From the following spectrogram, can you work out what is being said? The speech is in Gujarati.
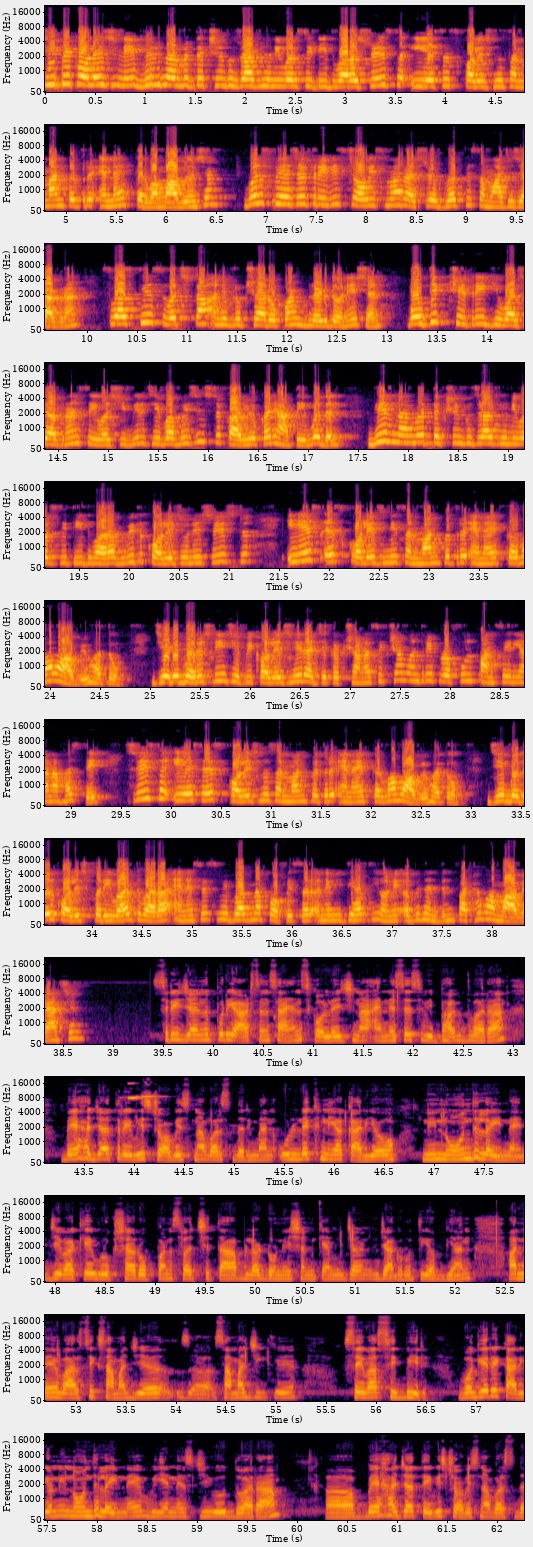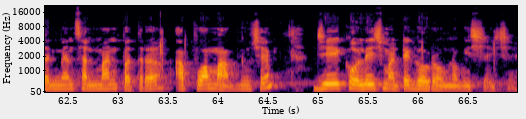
જીપી કોલેજને વીર નર્મદ દક્ષિણ ગુજરાત યુનિવર્સિટી દ્વારા શ્રેષ્ઠ ઈએસએસ કોલેજનું સન્માનપત્ર એનાયત કરવામાં આવ્યું છે. વર્ષ બે હજાર ત્રેવીસ ચોવીસમાં રાષ્ટ્રભક્ત સમાજ જાગરણ, સ્વાસ્થ્ય, સ્વચ્છતા અને વૃક્ષારોપણ, બ્લડ ડોનેશન, બૌદ્ધિક ક્ષેત્રે યુવા જાગરણ, સેવા શિબિર જેવા વિશિષ્ટ કાર્યો કર્યા તે બદલ વીર નર્મદ દક્ષિણ ગુજરાત યુનિવર્સિટી દ્વારા વિવિધ કોલેજોને શ્રેષ્ઠ ઈએસએસ કોલેજને સન્માનપત્ર એનાયત કરવામાં આવ્યું હતું, જ્યારે ભરૂચની જેપી કોલેજને રાજ્યકક્ષાના શિક્ષણ મંત્રી પ્રફુલ પાનસેરિયાના હસ્તે શ્રેષ્ઠ એએસએસ કોલેજનું સન્માનપત્ર એનાયત કરવામાં આવ્યું હતું, જે બદલ કોલેજ પરિવાર દ્વારા એનએસએસ વિભાગના પ્રોફેસર અને વિદ્યાર્થીઓને અભિનંદન પાઠવવામાં આવ્યા છે. Shri Jainpuri arts and science કોલેજના એનએસએસ વિભાગ દ્વારા બે હજાર ત્રેવીસ ચોવીસના વર્ષ દરમિયાન ઉલ્લેખનીય કાર્યોની નોંધ લઈને, જેવા કે વૃક્ષારોપણ, સ્વચ્છતા બ્લડ ડોનેશન કેમ્પ, જન જાગૃતિ અભિયાન અને વાર્ષિક સામાજ્ય, સામાજિક સેવા શિબિર વગેરે કાર્યોની નોંધ લઈને વીએનએસજીયુ દ્વારા બે હજાર ત્રેવીસ ચોવીસના વર્ષ દરમિયાન સન્માનપત્ર આપવામાં આવ્યું છે, જે કોલેજ માટે ગૌરવનો વિષય છે.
